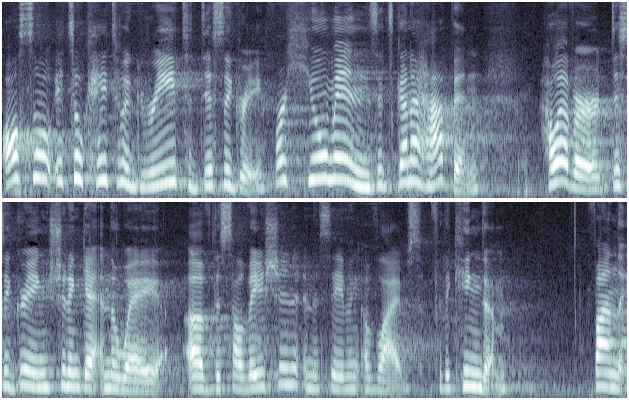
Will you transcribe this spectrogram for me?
Also, it's okay to agree to disagree. We're humans, it's gonna happen. However, disagreeing shouldn't get in the way of the salvation and the saving of lives for the kingdom. Finally,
